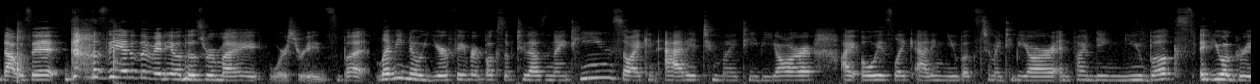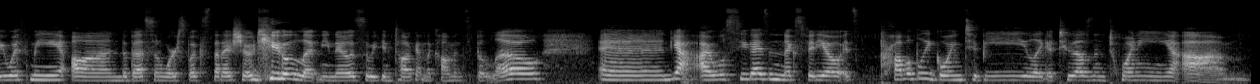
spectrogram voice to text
That was it. That was the end of the video. Those were my worst reads. But let me know your favorite books of 2019 so I can add it to my TBR. I always like adding new books to my TBR and finding new books. If you agree with me on the best and worst books that I showed you, let me know so we can talk in the comments below. And yeah, I will see you guys in the next video. It's probably going to be like a 2020 um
